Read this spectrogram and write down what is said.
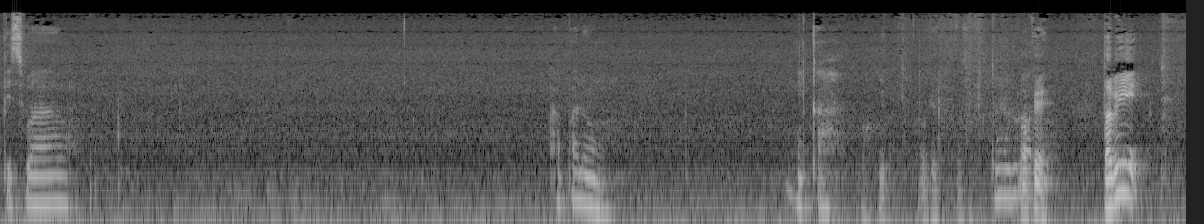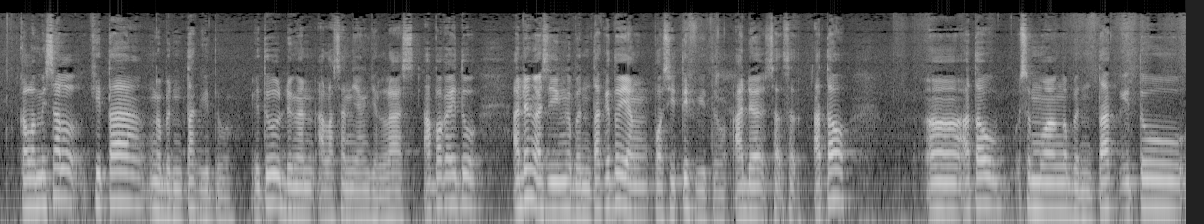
visual apa dong nikah Oke, oke. Oke. Tapi kalau misal kita ngebentak gitu, itu dengan alasan yang jelas. Apakah itu ada nggak sih ngebentak itu yang positif gitu? Ada atau eh, atau semua ngebentak itu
